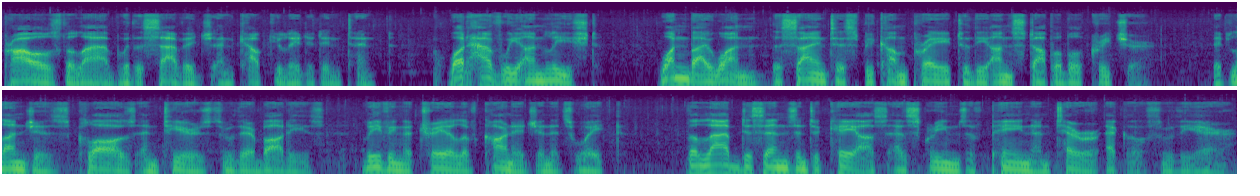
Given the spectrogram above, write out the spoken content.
prowls the lab with a savage and calculated intent. What have we unleashed? One by one, the scientists become prey to the unstoppable creature. It lunges, claws, and tears through their bodies, leaving a trail of carnage in its wake. The lab descends into chaos as screams of pain and terror echo through the air.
